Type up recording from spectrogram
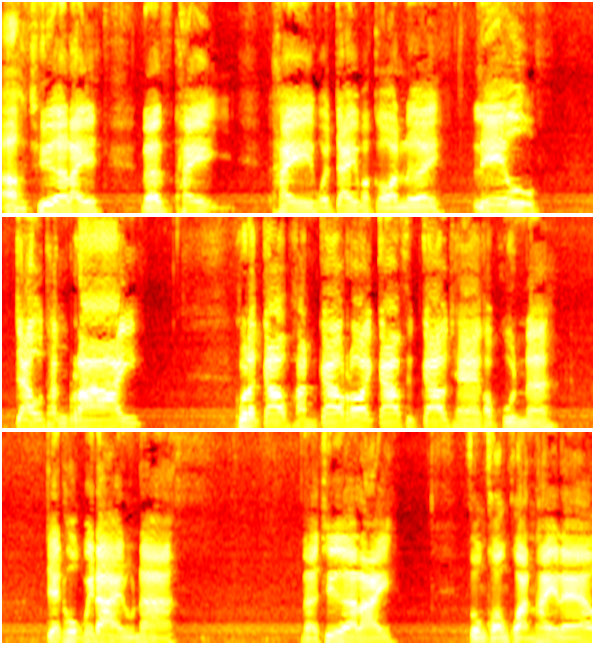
เอาเชื่ออะไรนะให้ให้หัวใจมาก่อนเลย เร็ว เจ้าทั้งหลาย คุณละเก้าพันเก้าร้อยเก้าสิบเก้าแชร์ขอบคุณนะเจ็ดหกไม่ได้หนูนานะชื่ออะไร ส่งของขวัญให้แล้ว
